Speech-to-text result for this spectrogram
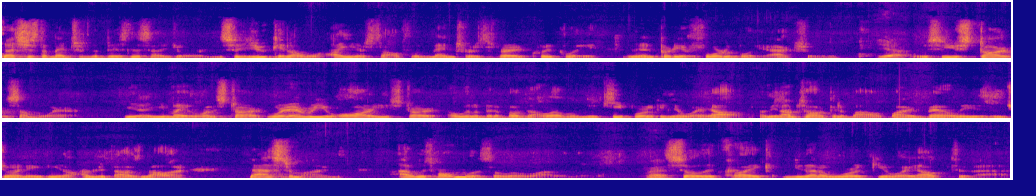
that's just a mentor of the business I joined. So you can align yourself with mentors very quickly and pretty affordably, actually. Yeah. So you start somewhere you know, you might want to start wherever you are. You start a little bit above that level, and you keep working your way up. I mean, I'm talking about buying Bentleys and joining, you know, hundred thousand dollar masterminds. I was homeless a little while ago, right. so it's like you got to work your way up to that.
